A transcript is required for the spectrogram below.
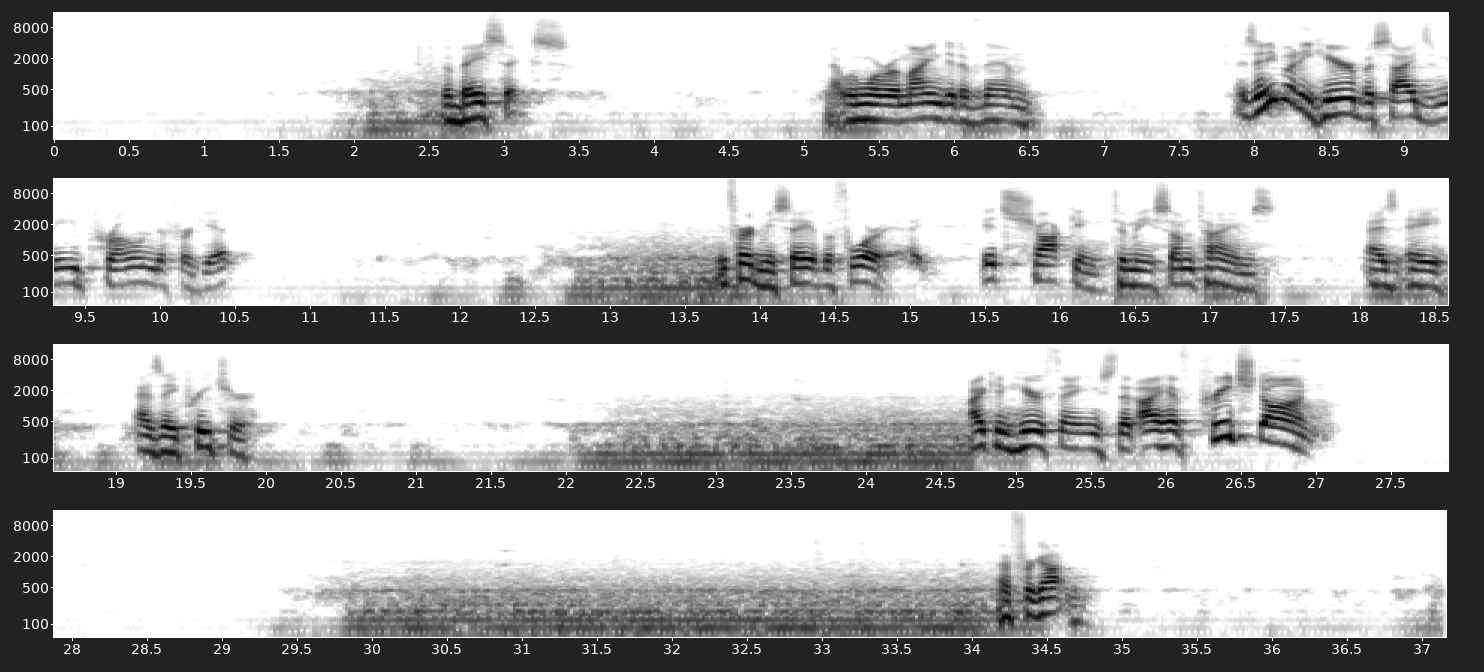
The basics. That when we're reminded of them. Is anybody here besides me prone to forget? You've heard me say it before. It's shocking to me sometimes as a, as a preacher. I can hear things that I have preached on. I've forgotten.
